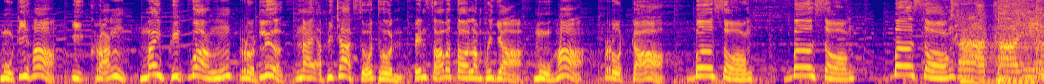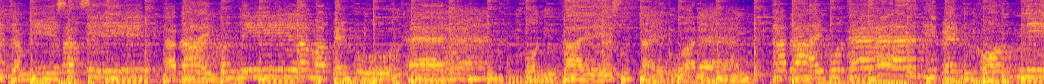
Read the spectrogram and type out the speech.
หมู่ที่ 5 อีกครั้ง ไม่ผิดหวัง โปรดเลือกนายอภิชาติโสธน เป็นสบตลำพญาหมู่ 5 โปรดกา เบอร์สองเบอร์สอง เบอร์สองชาติไทยจะมีศักดิ์ศรีถ้าได้คนดีแล้วมาเป็นผู้แทน คนไทยสุขใจทั่วแดน ถ้าได้ผู้แทนที่เป็นคนดี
